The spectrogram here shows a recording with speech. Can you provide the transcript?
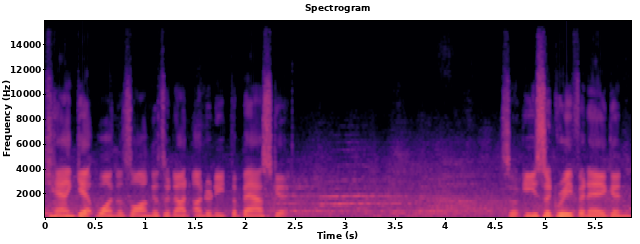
can get one as long as they're not underneath the basket. So Isa Griefenhagen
